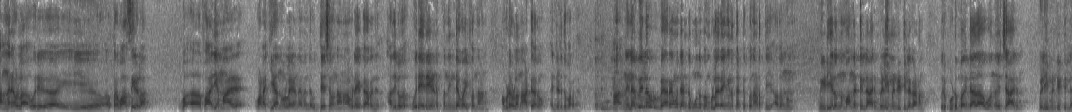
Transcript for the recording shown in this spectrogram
അങ്ങനെയുള്ള ഒരു ഈ പ്രവാസികളെ ഭാര്യമാരെ വളയ്ക്കുക എന്നുള്ളതാണ് അവന്റെ ഉദ്ദേശം എന്നാണ് അവിടെയൊക്കെ അറിഞ്ഞത്. അതിൽ ഒരേരയാണ് ഇപ്പം നിന്റെ വൈഫെന്നാണ് അവിടെയുള്ള നാട്ടുകാർ എന്റെ അടുത്ത് പറഞ്ഞത്. ആ നിലവിൽ വേറെ രണ്ട് മൂന്ന് പെൺപിള്ളേരെ ഇങ്ങനെ തട്ടിപ്പ് നടത്തി അതൊന്നും മീഡിയയിലൊന്നും വന്നിട്ടില്ല. ആരും വെളിയും മിണ്ടിയിട്ടില്ല. കാരണം ഒരു കുടുംബം ഇല്ലാതാവുമെന്ന് വെച്ചാൽ ആരും വെളിയും മിണ്ടിയിട്ടില്ല.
